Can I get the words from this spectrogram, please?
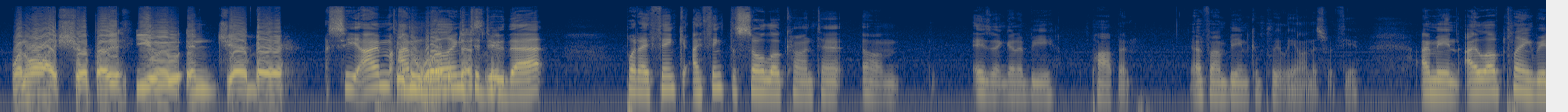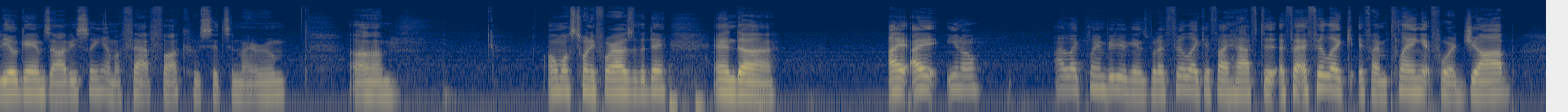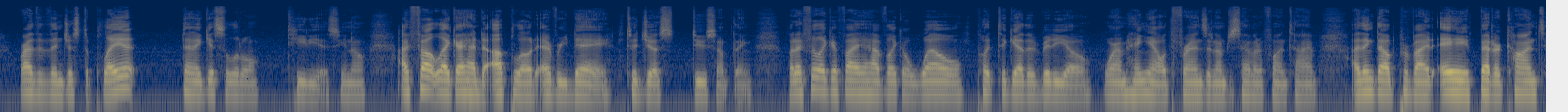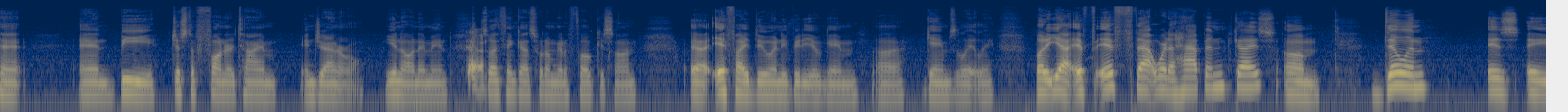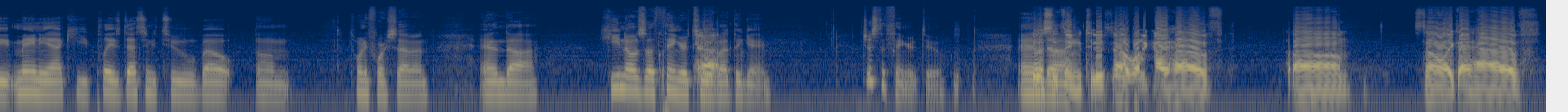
When will I Sherpa you and Jerbear? See, I'm I'm willing to do that, but I think I think the solo content um isn't gonna be popping. If I'm being completely honest with you, I mean I love playing video games. Obviously, I'm a fat fuck who sits in my room, um, almost 24 hours of the day, and uh, I I you know. I like playing video games, but I feel like if I have to, if I, I feel like if I'm playing it for a job, rather than just to play it, then it gets a little tedious, you know. I felt like I had to upload every day to just do something. But I feel like if I have like a well put together video where I'm hanging out with friends and I'm just having a fun time, I think that would provide A better content and B just a funner time in general. You know what I mean? Yeah. So I think that's what I'm going to focus on. Uh, if I do any video game uh, games lately, but yeah, if if that were to happen, guys, um, Dylan is a maniac. He plays Destiny 2 about um 24/7 and uh he knows a thing or two Yeah. about the game. Just a thing or two. And That's the uh, thing too. It's not like I have, um, it's not like I have.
